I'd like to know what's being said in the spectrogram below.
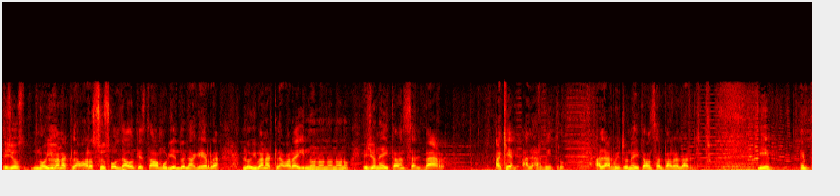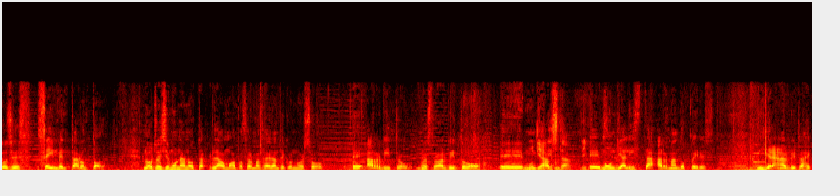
Ellos no iban a clavar a su soldado que estaba muriendo en la guerra, lo iban a clavar ahí. No, no, no, no, no. Ellos necesitaban salvar ¿A quién? Al árbitro. Al árbitro, necesitaban salvar al árbitro. Y entonces se inventaron todo. Nosotros hicimos una nota, la vamos a pasar más adelante con nuestro eh, árbitro, nuestro árbitro eh, Mundialista. eh, mundialista Armando Pérez, gran arbitraje,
